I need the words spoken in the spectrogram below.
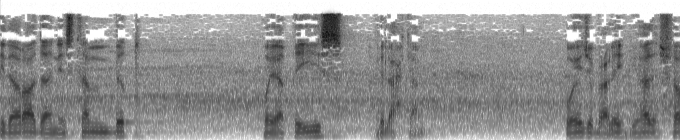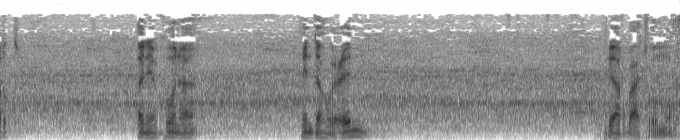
إذا أراد أن يستنبط ويقيس في الأحكام. ويجب عليه في هذا الشرط أن يكون عنده علم في أربعة أمور.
